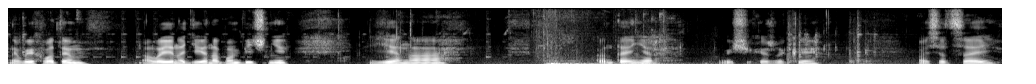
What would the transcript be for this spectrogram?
не вихватимо. Але є надія на бомбічні, є на контейнер вищі хижаки. Ось оцей.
